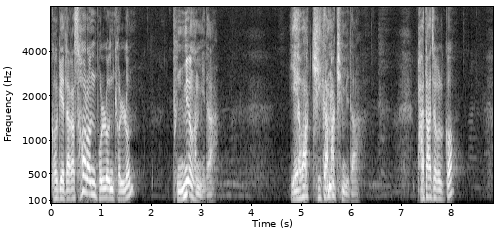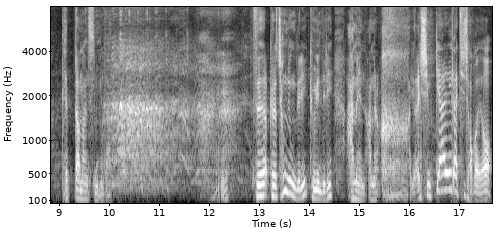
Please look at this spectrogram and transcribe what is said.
거기에다가 서론, 본론, 결론 분명합니다. 예와 기가 막힙니다. 받아 적을 거 뎁다 많습니다. 그래서 그래서 청중들이 교인들이 아멘 아멘 아, 열심히 깨알같이 적어요.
